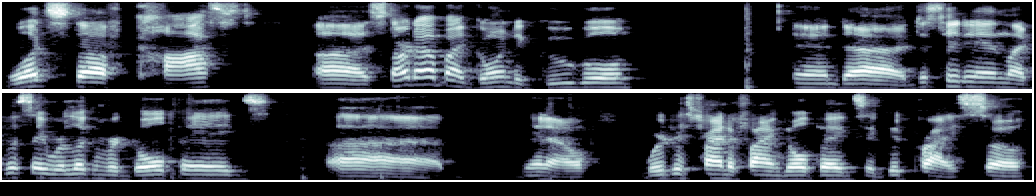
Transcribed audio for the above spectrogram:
what stuff costs, uh, start out by going to Google and uh, just hit in, like, let's say we're looking for gulp eggs, uh, you know, we're just trying to find gulp eggs at good price. So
